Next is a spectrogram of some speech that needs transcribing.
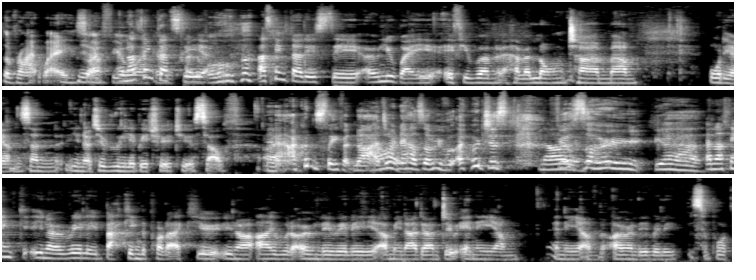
the right way. So yeah. I feel and I like think that's incredible. the, I think that is the only way if you want to have a long term, um, audience and you know to really be true to yourself yeah, i couldn't sleep at night no. i don't know how some people i would just no. feel so yeah and i think you know really backing the product you you know i would only really i mean i don't do any um any um, I only really support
